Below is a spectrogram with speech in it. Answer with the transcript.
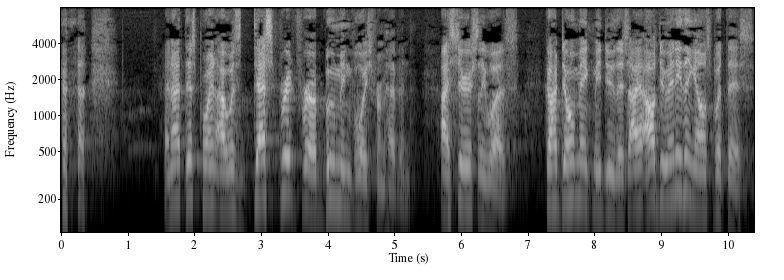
and at this point, I was desperate for a booming voice from heaven. I seriously was. God, don't make me do this. I, I'll do anything else but this.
